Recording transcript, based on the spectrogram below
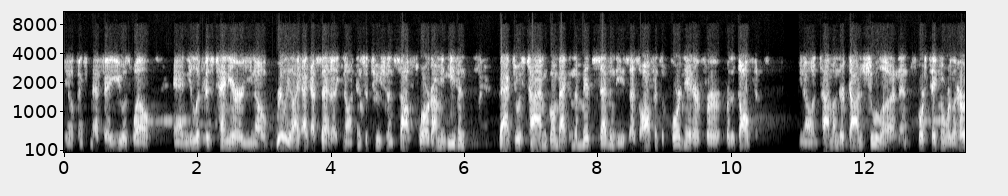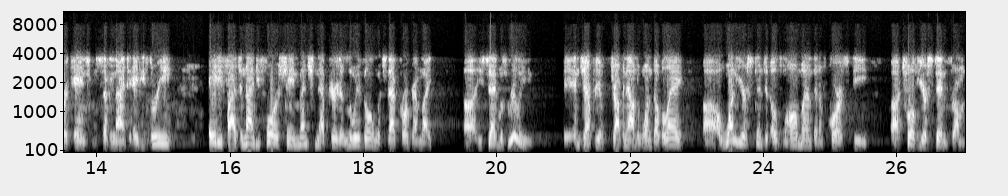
you know things from FAU as well. And you look at his tenure, you know, really, like, like I said, a, you know, an institution in South Florida. I mean, even back to his time going back in the mid 70s as offensive coordinator for, for the Dolphins, you know, in time under Don Shula, and then, of course, taking over the Hurricanes from 79 to 83, 85 to 94. Shane mentioned that period at Louisville, in which that program, like uh, he said, was really in jeopardy of dropping down to one double A. Uh, a one year stint at Oklahoma, and then, of course, the uh, 12 year stint from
